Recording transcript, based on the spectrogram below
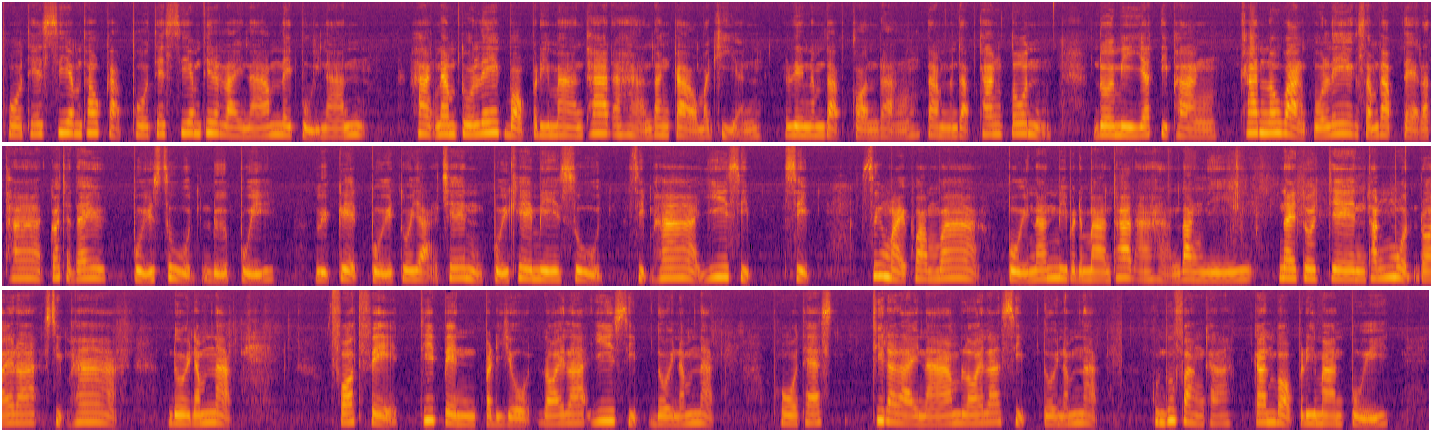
โพแทสเซียมเท่ากับโพแทสเซียมที่ละลายน้ำในปุ๋ยนั้น หากนำตัวเลขบอกปริมาณธาตุอาหารดังกล่าวมาเขียน เรียงลำดับก่อนหลังตามลำดับข้างต้น โดยมียัตติพังขั้นระหว่างตัวเลขสำหรับแต่ละธาตุก็จะได้ปุ๋ยสูตรหรือปุ๋ย หรือเกรดปุ๋ยตัวอย่างเช่น ปุ๋ยเคมีสูตร 15 20 10 ซึ่งหมายความว่าปุ๋ยนั้นมีปริมาณธาตุอาหารดังนี้ในตัวเจนทั้งหมดร้อยละ 15 โดยน้ำหนัก ฟอสเฟตที่เป็นประโยชน์ร้อยละ 20 โดยน้ำหนัก โพแทสที่ละลายน้ำร้อยละ 10 โดยน้ำหนัก คุณผู้ฟังคะ การบอกปริมาณปุ๋ย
